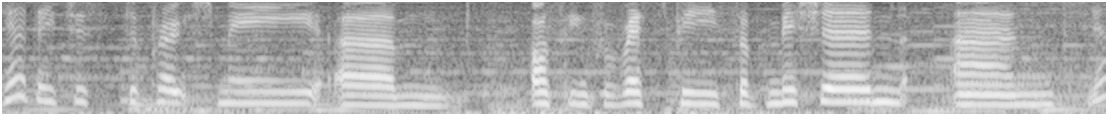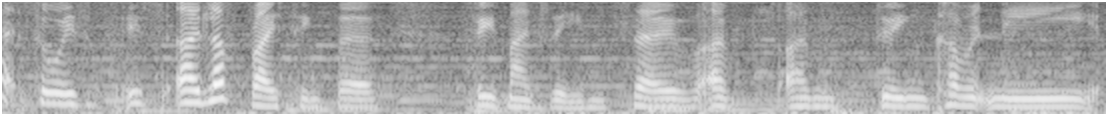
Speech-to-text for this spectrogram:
yeah, they just approached me um, asking for recipe submission, and yeah, it's always it's. I love writing for food magazines, so I've, I'm doing currently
